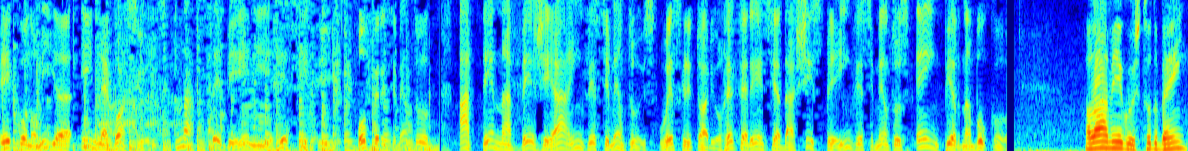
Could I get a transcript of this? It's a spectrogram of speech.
Economia e Negócios, na CBN Recife. Oferecimento Atena BGA Investimentos, o escritório referência da XP Investimentos em Pernambuco. Olá, amigos, tudo bem?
